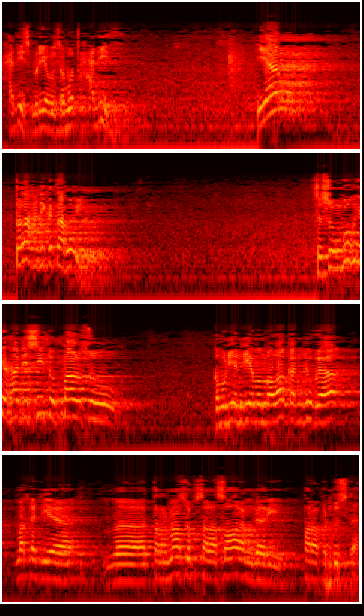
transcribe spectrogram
Hadis beliau sebut hadis yang telah diketahui. Sesungguhnya hadis itu palsu. Kemudian dia membawakan juga maka dia termasuk salah seorang dari para pendusta.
